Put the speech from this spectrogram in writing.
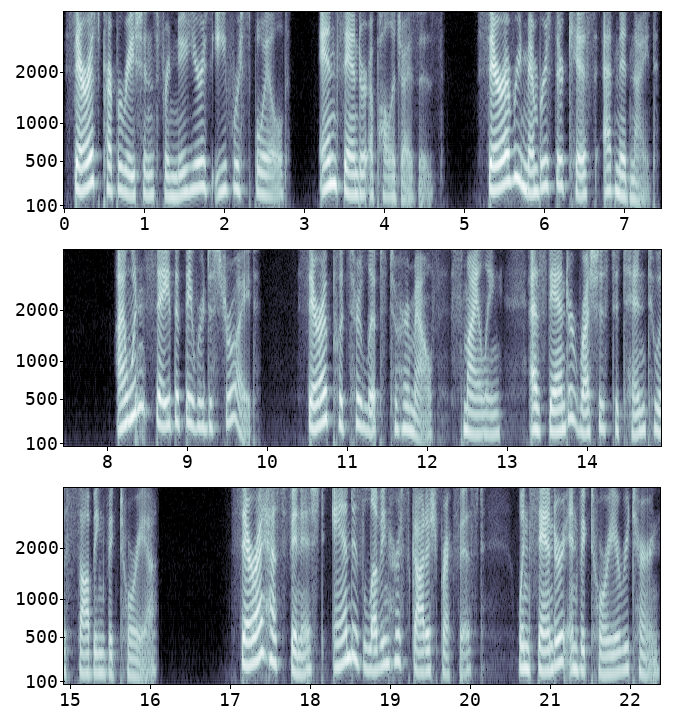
Sarah's preparations for New Year's Eve were spoiled, and Xander apologizes. Sarah remembers their kiss at midnight. I wouldn't say that they were destroyed. Sarah puts her lips to her mouth, smiling, as Xander rushes to tend to a sobbing Victoria. Sarah has finished and is loving her Scottish breakfast when Xander and Victoria return.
